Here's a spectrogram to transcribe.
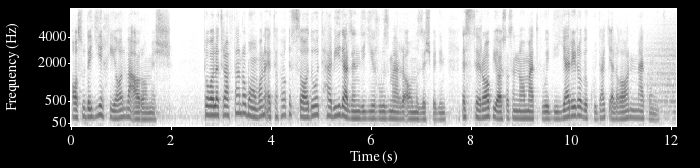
آسودگی خیال و آرامش. توالت رفتن را به عنوان اتفاق ساده و طبیعی در زندگی روزمره آموزش بدین. استراب یا احساس نامطبوع دیگری را به کودک القا نکنید.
